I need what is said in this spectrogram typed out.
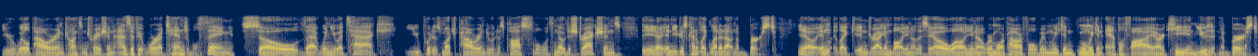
your willpower and concentration as if it were a tangible thing, so that when you attack, you put as much power into it as possible with no distractions. You know, and you just kind of like let it out in a burst you know in like in dragon ball you know they say oh well you know we're more powerful when we can when we can amplify our ki and use it in a burst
